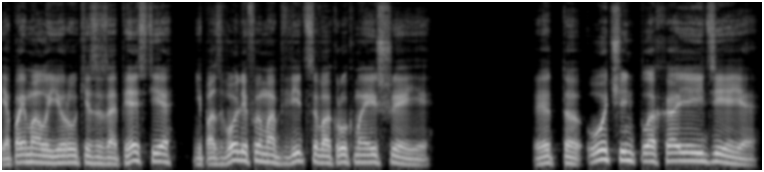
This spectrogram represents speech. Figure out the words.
Я поймал ее руки за запястье, не позволив им обвиться вокруг моей шеи. «Это очень плохая идея!»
